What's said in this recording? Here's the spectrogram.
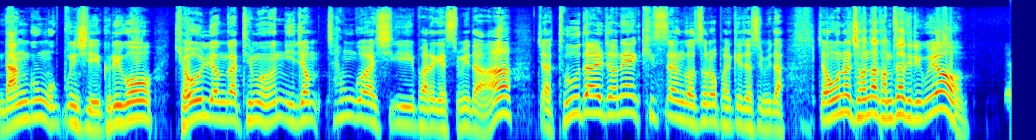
난궁 옥분 씨 그리고 겨울 연가 팀은 이 점 참고하시기 바라겠습니다. 자, 두 달 전에 키스한 것으로 밝혀졌습니다. 자, 오늘 전화 감사드리고요. 네,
